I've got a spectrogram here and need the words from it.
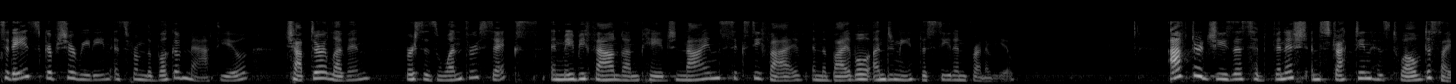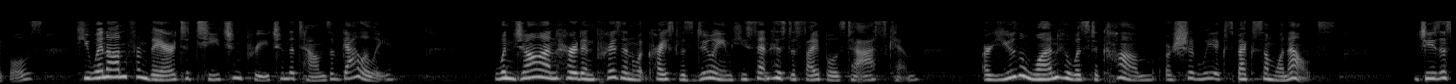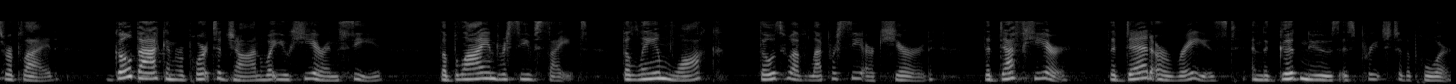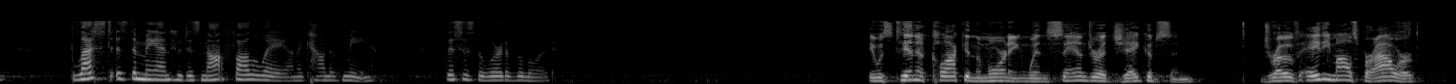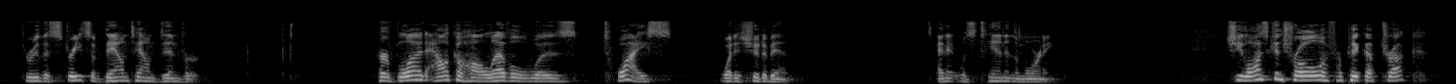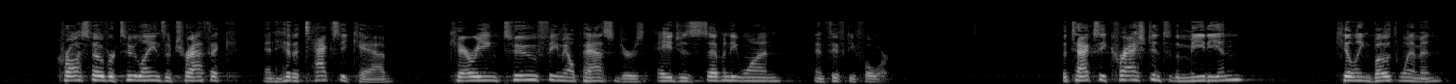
Today's scripture reading is from the book of Matthew, chapter 11, verses 1 through 6, and may be found on page 965 in the Bible underneath the seat in front of you. After Jesus had finished instructing his twelve disciples, he went on from there to teach and preach in the towns of Galilee. When John heard in prison what Christ was doing, he sent his disciples to ask him, Are you the one who was to come, or should we expect someone else? Jesus replied, Go back and report to John what you hear and see. The blind receive sight, the lame walk, those who have leprosy are cured, the deaf hear, the dead are raised, and the good news is preached to the poor. Blessed is the man who does not fall away on account of me. This is the word of the Lord. It was 10 o'clock in the morning when Sandra Jacobson drove 80 miles per hour through the streets of downtown Denver. Her blood alcohol level was twice what it should have been. And it was 10 in the morning. She lost control of her pickup truck, crossed over two lanes of traffic, and hit a taxi cab carrying two female passengers ages 71 and 54. The taxi crashed into the median, killing both women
